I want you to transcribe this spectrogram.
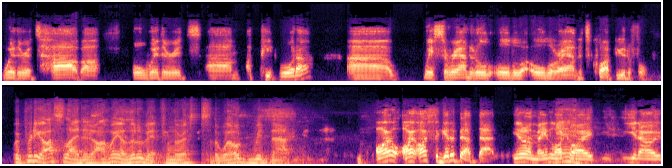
whether it's harbour, or whether it's um, a Pittwater. Uh, we're surrounded all, all, the, all around. It's quite beautiful. We're pretty isolated, aren't we? A little bit from the rest of the world with that. I, I, I forget about that. You know what I mean? Like Yeah. I, you know,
